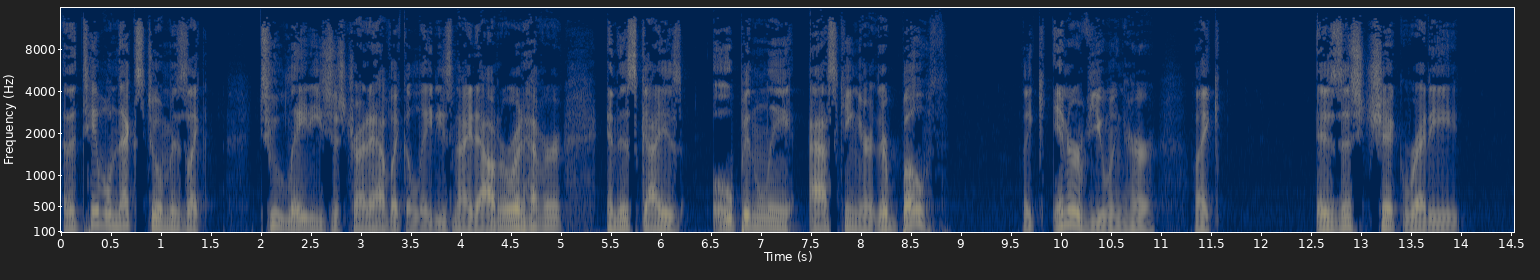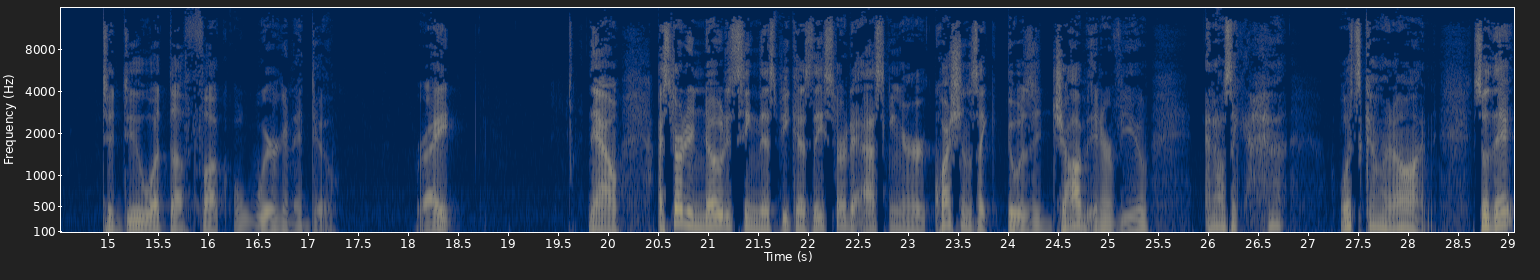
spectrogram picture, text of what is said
And the table next to him is like two ladies just trying to have like a ladies' night out or whatever. And this guy is openly asking her, they're both like interviewing her, like, is this chick ready to do what the fuck we're gonna do? Right? Now, I started noticing this because they started asking her questions like it was a job interview, and I was like, huh, "What's going on?" So they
